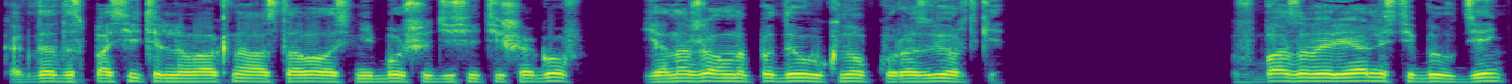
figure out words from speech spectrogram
Когда до спасительного окна оставалось не больше десяти шагов, я нажал на ПДУ кнопку развертки. В базовой реальности был день,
